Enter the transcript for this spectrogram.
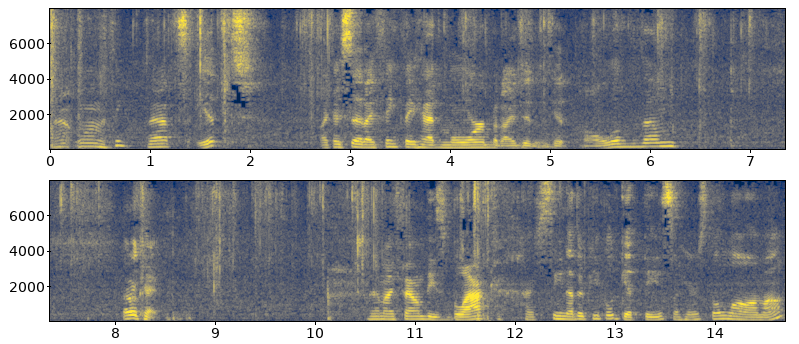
That one, I think that's it. Like I said, I think they had more, but I didn't get all of them. Okay. Then I found these black. I've seen other people get these, so here's the llama.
